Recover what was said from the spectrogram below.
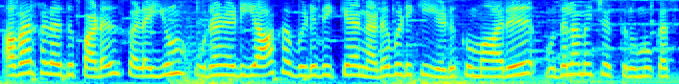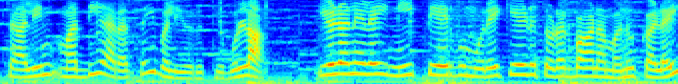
அவர்களது படகுகளையும் உடனடியாக விடுவிக்க நடவடிக்கை எடுக்குமாறு முதலமைச்சர் திரு மு க ஸ்டாலின் மத்திய அரசை வலியுறுத்தியுள்ளார். இளநிலை நீட் தேர்வு முறைகேடு தொடர்பான மனுக்களை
